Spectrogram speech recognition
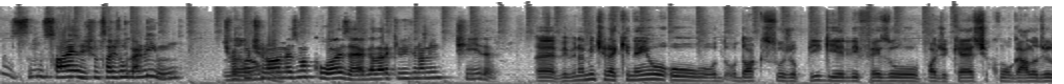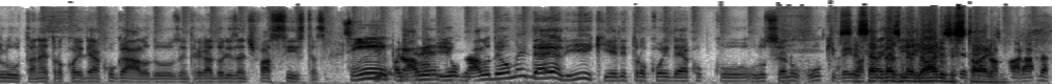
não sai, a gente não sai de lugar nenhum. A gente vai Não, continuar mano. a mesma coisa, é a galera que vive na mentira. É, vive na mentira. É que nem o, o, o Doc Sujo Pig, ele fez o podcast com o Galo de Luta, né? Trocou ideia com o Galo, dos entregadores antifascistas. Sim, e, o pode Galo, crer. e o Galo deu uma ideia ali, que ele trocou ideia com, com o Luciano Huck, veio essa é das dele, melhores histórias. Parada.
